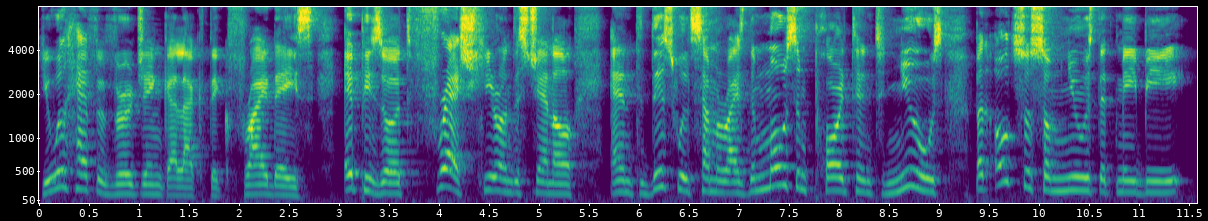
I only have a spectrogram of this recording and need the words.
you will have a virgin galactic fridays episode fresh here on this channel. And this will summarize the most important news, but also some news that maybe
